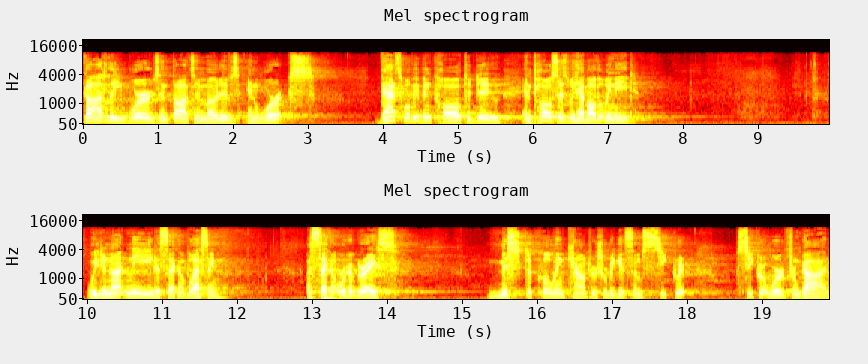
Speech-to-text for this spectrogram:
godly words and thoughts and motives and works. That's what we've been called to do. And Paul says we have all that we need. We do not need a second blessing, a second work of grace, mystical encounters where we get some secret secret word from God,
